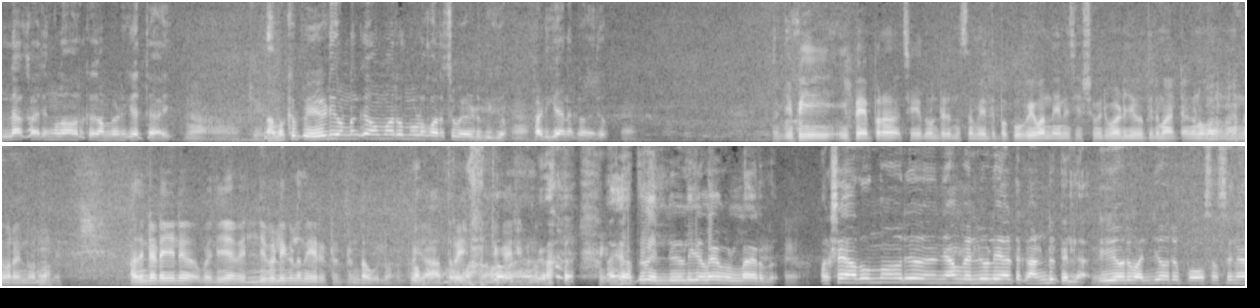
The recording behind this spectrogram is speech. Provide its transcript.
എല്ലാ കാര്യങ്ങളും അവർക്ക് കമ്മ്യൂണിക്കേറ്റ് ആയി. നമുക്ക് പേടി നമുക്ക് പേടിയുണ്ടെങ്കിൽ അവന്മാരൊന്നുകൂടെ കുറച്ച് പേടിപ്പിക്കും പഠിക്കാനൊക്കെ വരും. ഇപ്പൊ ഈ ഈ പേപ്പർ ചെയ്തുകൊണ്ടിരുന്ന സമയത്ത് ഇപ്പൊ കുവി വന്നതിന് ശേഷം ഒരുപാട് ജീവിതത്തിൽ മാറ്റങ്ങൾ വന്നു എന്ന് പറയുന്ന പോലെ അതിന്റെ ഇടയിൽ വലിയ വെല്ലുവിളികൾ നേരിട്ടിട്ടുണ്ടാവുമല്ലോ. ഇപ്പൊ യാത്രയും അതിനകത്ത് വെല്ലുവിളികളെ ഉള്ളായിരുന്നു. പക്ഷെ അതൊന്നും ഒരു ഞാൻ വെല്ലുവിളിയായിട്ട് കണ്ടിട്ടില്ല. ഈ ഒരു വലിയൊരു പ്രോസസ്സിന്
